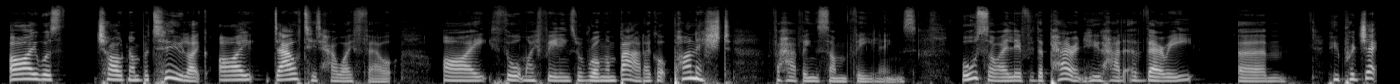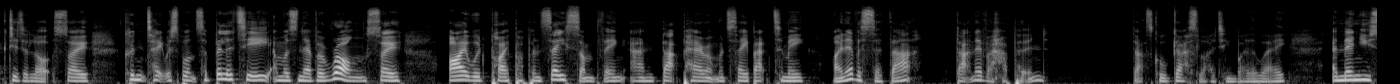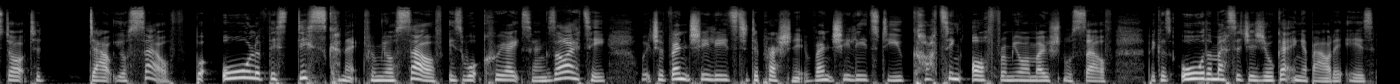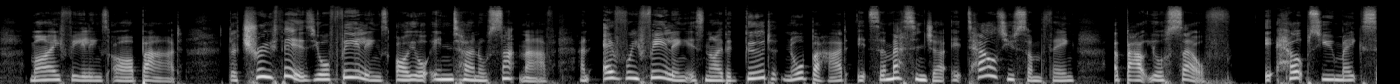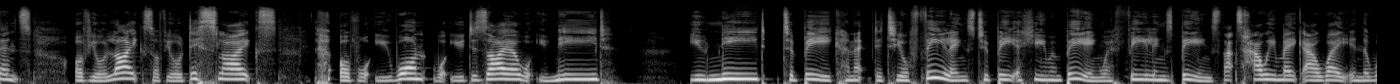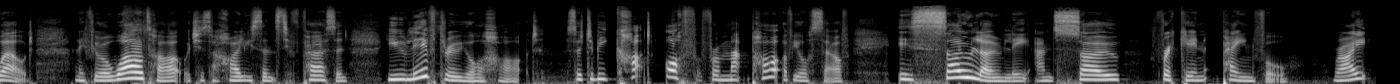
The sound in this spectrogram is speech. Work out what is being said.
I was child number two. Like, I doubted how I felt. I thought my feelings were wrong and bad. I got punished for having some feelings. Also, I lived with a parent who had a very, um, who projected a lot, so couldn't take responsibility and was never wrong. So I would pipe up and say something, and that parent would say back to me, I never said that. That never happened. That's called gaslighting, by the way. And then you start to doubt yourself. But all of this disconnect from yourself is what creates anxiety, which eventually leads to depression. It eventually leads to you cutting off from your emotional self because all the messages you're getting about it is, my feelings are bad. The truth is, your feelings are your internal sat nav, and every feeling is neither good nor bad. It's a messenger. It tells you something about yourself. It helps you make sense of your likes, of your dislikes, of what you want, what you desire, what you need. You need to be connected to your feelings to be a human being. We're feelings beings. That's how we make our way in the world. And if you're a wild heart, which is a highly sensitive person, you live through your heart. So to be cut off from that part of yourself is so lonely and so freaking painful, right?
